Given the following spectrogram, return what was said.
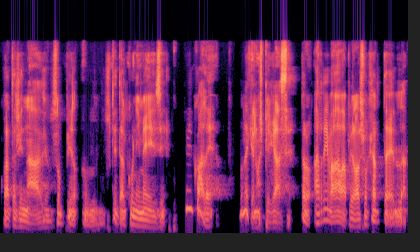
quarto ginnasio, supplente alcuni mesi, il quale non è che non spiegasse, però arrivava, apriva la sua cartella,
